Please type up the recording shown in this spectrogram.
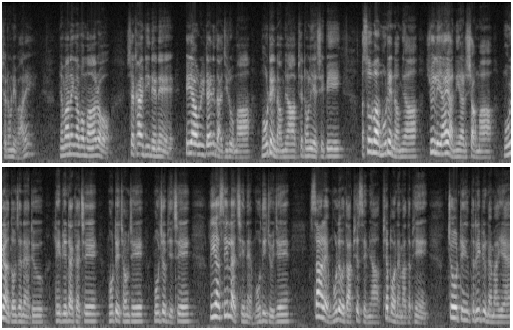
ဖြစ်ထွန်းနေပါတယ်။မြန်မာနိုင်ငံပေါ်မှာကတော့ရခိုင်ပြည်နယ်နဲ့ အေရဝတီတိုင်းဒေသကြီးတို့မှာမိုးတိမ်တောင်များဖြစ်ထွန်းလျက်ရှိပြီးအဆိုပါမိုးတိမ်တောင်များရွှေလျားရနေရာတစ်လျှောက်မှာမိုးရအုံချက်နဲ့အတူလေပြင်းတိုက်ခတ်ခြင်းမိုးတိတ်ချုံခြင်းမိုးကြုပ်ပြစ်ခြင်းလျှက်ဆေးလက်ခြင်းနဲ့မိုးတိကျွေခြင်းစတဲ့မိုးလေဝသဖြစ်စဉ်များဖြစ်ပေါ်နိုင်မှာသဖြင့်ကြိုတင်သတိပြုနိုင်မှာရန်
